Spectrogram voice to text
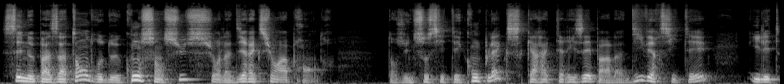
c'est ne pas attendre de consensus sur la direction à prendre. Dans une société complexe, caractérisée par la diversité, il est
